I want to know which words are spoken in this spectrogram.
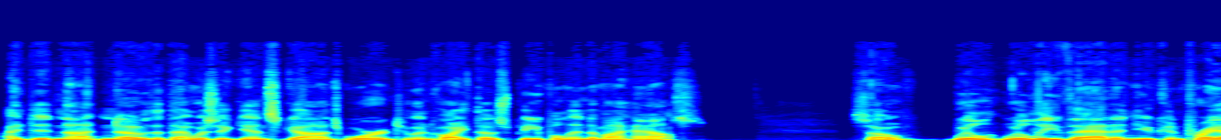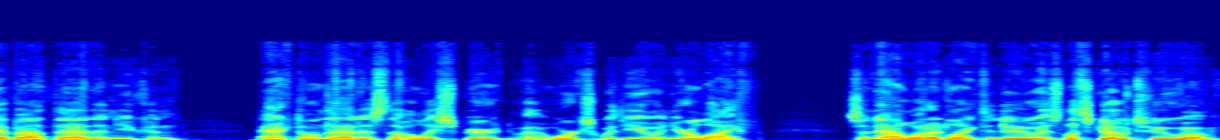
I did not know that that was against God's word to invite those people into my house. So we'll we'll leave that, and you can pray about that, and you can act on that as the Holy Spirit uh, works with you in your life. So now, what I'd like to do is let's go to um,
